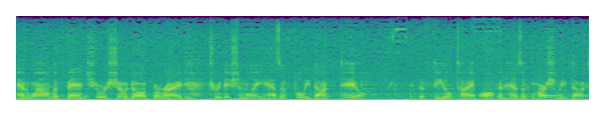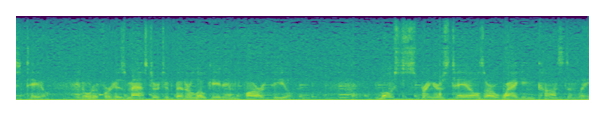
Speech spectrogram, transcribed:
And while the bench or show dog variety traditionally has a fully docked tail, the field type often has a partially docked tail in order for his master to better locate him far afield. Most Springer's tails are wagging constantly.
